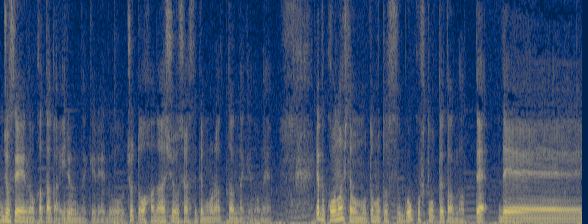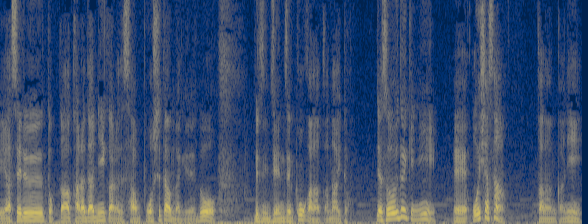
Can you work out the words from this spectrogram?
女性の方がいるんだけれど、ちょっとお話をさせてもらったんだけどね。やっぱこの人ももともとすごく太ってたんだって。で、痩せるとか体にいいからで散歩してたんだけれど、別に全然効果なんかないと。で、そういう時に、えー、お医者さんかなんかに、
